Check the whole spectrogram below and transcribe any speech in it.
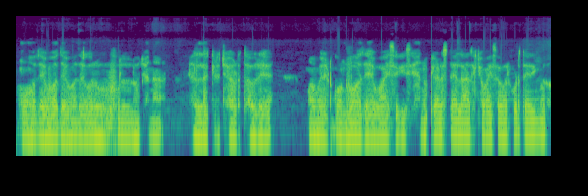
ಹೋದೆ ಹೋದೆ ಹೋದೆ ಅವರು ಫುಲ್ಲು ಜನ ಎಲ್ಲ ಕಿರ್ಚಾಡ್ತವ್ರೆ. ಮೊಬೈಲ್ ಇಟ್ಕೊಂಡು ಹೋದೆ ವಾಯ್ಸ್ ಗೀಸ್ ಏನು ಕೇಳಿಸ್ತಾ ಇಲ್ಲ, ಅದಕ್ಕೆ ವಾಯ್ಸ್ ಓವರ್ ಕೊಡ್ತಾ ಇದ್ದೀನಿ ಗುರು.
